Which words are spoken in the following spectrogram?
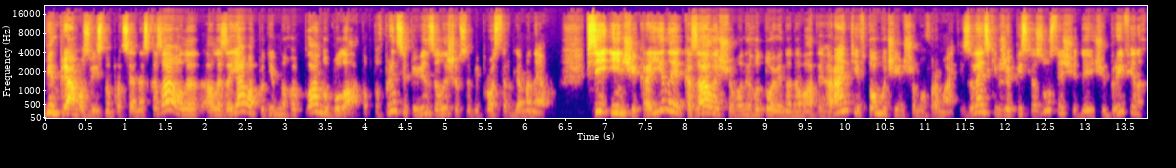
Він прямо, звісно, про це не сказав, але але заява подібного плану була. Тобто, в принципі, він залишив собі простір для маневру. Всі інші країни казали, що вони готові надавати гарантії в тому чи іншому форматі. Зеленський вже після зустрічі, даючи брифінг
